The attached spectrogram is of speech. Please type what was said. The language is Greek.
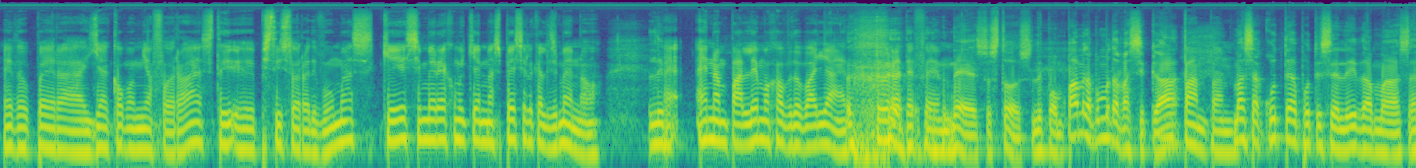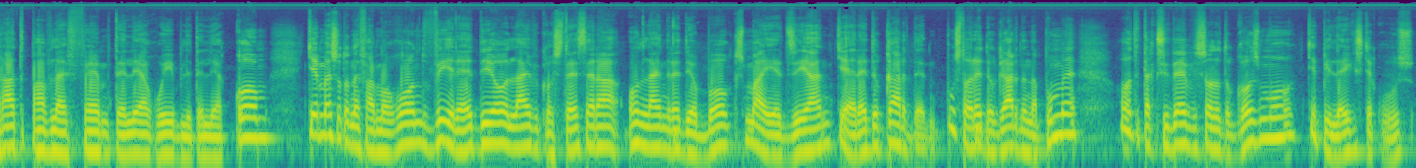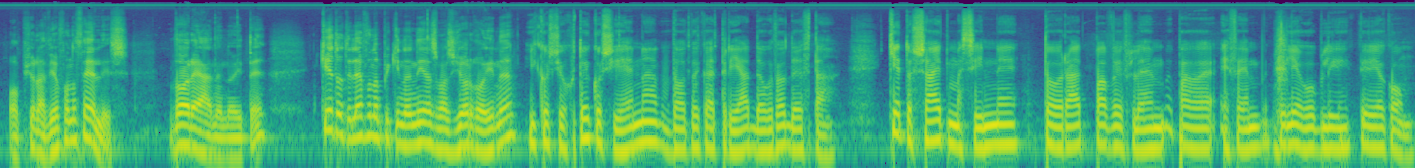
Εδώ πέρα για ακόμα μια φορά, στη, ε, πιστή στο ραντεβού μας και σήμερα έχουμε και ένα special καλεσμένο. Λι- Ε, έναν παλέμαχο από το παλιά, του RATFM. Ναι, σωστός. Λοιπόν, πάμε να πούμε τα βασικά. Πάμε, πάμε. Μας ακούτε από τη σελίδα μας ratpavlafm.weebly.com και μέσω των εφαρμογών V-Radio, Live24, Online Radio Box, My Aegean και Radio Garden. Που στο Radio Garden να πούμε ότι ταξιδεύεις σε όλο τον κόσμο και επιλέγεις και ακούς όποιο ραδιόφωνο θέλεις. Δωρεάν εννοείται. Και το τηλέφωνο επικοινωνίας μας Γιώργο είναι 2821 12 30 87 και το site μας είναι το ratpavfm.google.com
